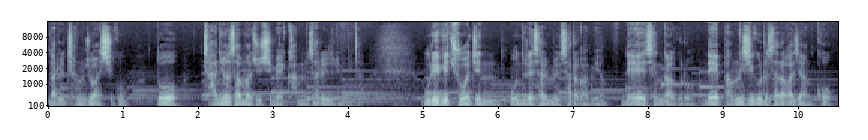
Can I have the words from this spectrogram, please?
나를 창조하시고 또 자녀 삼아 주심에 감사를 드립니다. 우리에게 주어진 오늘의 삶을 살아가며 내 생각으로, 내 방식으로 살아가지 않고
